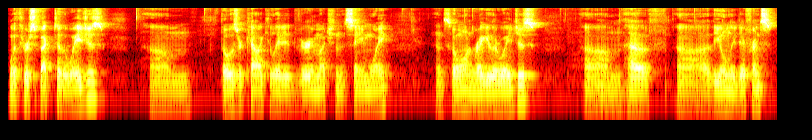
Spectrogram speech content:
With respect to the wages, um, those are calculated very much in the same way and so on. Regular wages um, have uh, the only difference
